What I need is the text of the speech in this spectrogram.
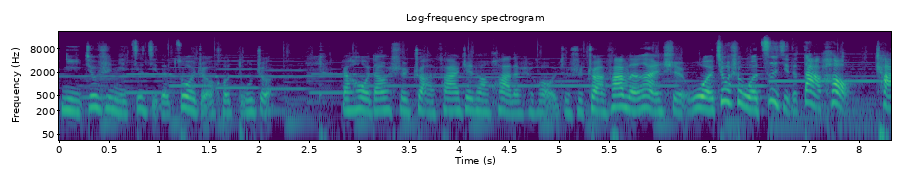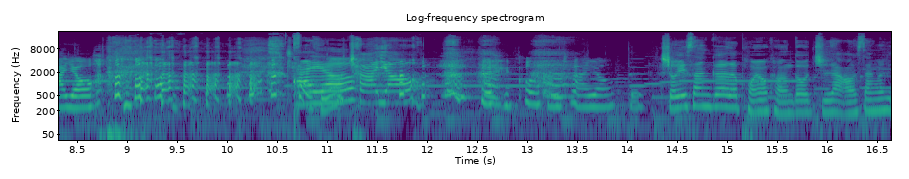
你就是你自己的作者和读者。”然后我当时转发这段话的时候，就是转发文案是“我就是我自己的大号叉腰”，叉 腰叉腰，对，括弧叉腰，对。熟悉三哥的朋友可能都知道，三哥是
